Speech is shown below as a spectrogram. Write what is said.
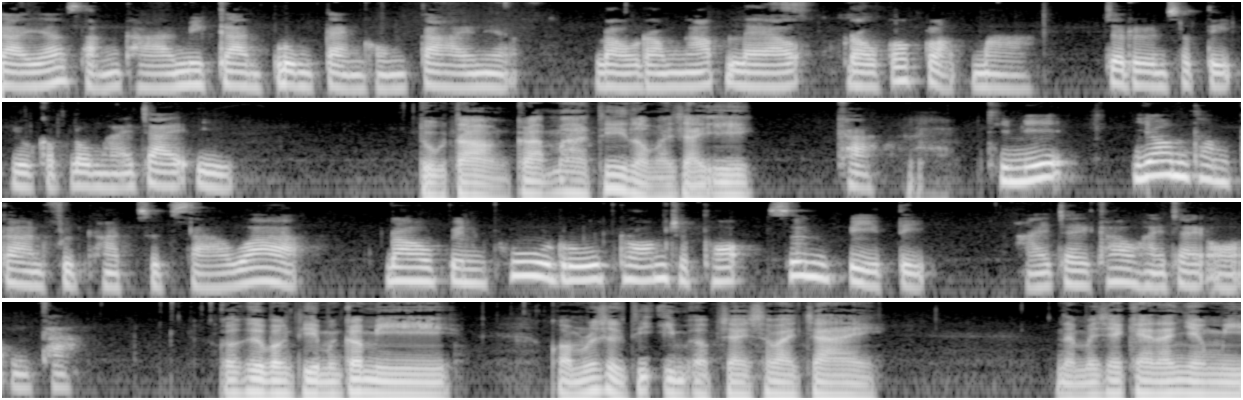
กายสังขารมีการปรุงแต่งของกายเนี่ย เรารำงับแล้วเราก็กลับมาเจริญสติอยู่กับลมหายใจอีก ถูกต้องกลับมาที่ลมหายใจอีกค่ะ ทีนี้ย่อมทำการฝึกหัดศึกษาว่า เราเป็นผู้รู้พร้อมเฉพาะซึ่งปีติ หายใจเข้าหายใจออกอีกค่ะ ก็คือบางทีมันก็มีความรู้สึกที่อิ่มเอิบใจสบายใจนะไม่ใช่แค่นั้นยังมี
